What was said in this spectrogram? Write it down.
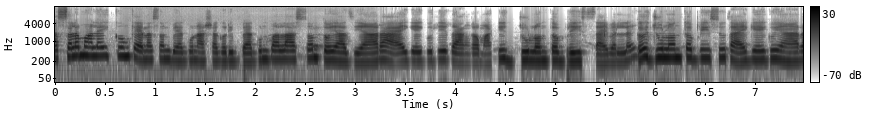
আসসালামু আলাইকুম, কেন আছেন বেগুন? আশা করি বেগুন বালা আসছেন তো আজি আর আই গে গুদি রাঙ্গামাটি ঝুলন্ত ব্রিজ চাইবেলাই তো ঝুলন্ত ব্রিজ তাই গে গুই আর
